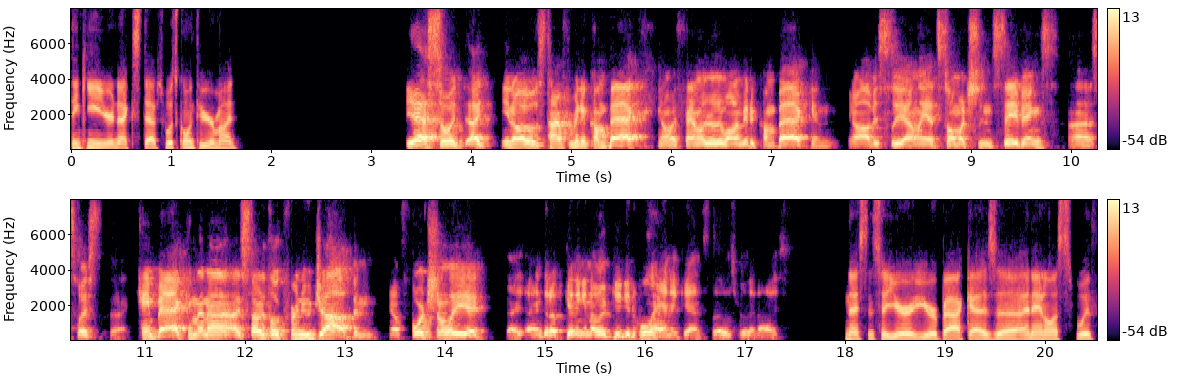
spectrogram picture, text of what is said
thinking of your next steps, what's going through your mind? Yeah, so it, I, you know, it was time for me to come back. You know, my family really wanted me to come back, and you know, obviously, I only had so much in savings, uh, so I came back, and then I, I started to look for a new job. And you know, fortunately, I, I ended up getting another gig at Houlihan again, so that was really nice. Nice, and so you're you're back as a, an analyst with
